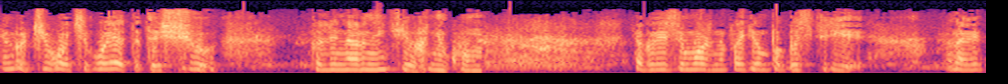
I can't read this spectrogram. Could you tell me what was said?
Я говорю, чего, чего я тут ищу? Кулинарный техникум. Я говорю, если можно, пойдем побыстрее. Она говорит,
